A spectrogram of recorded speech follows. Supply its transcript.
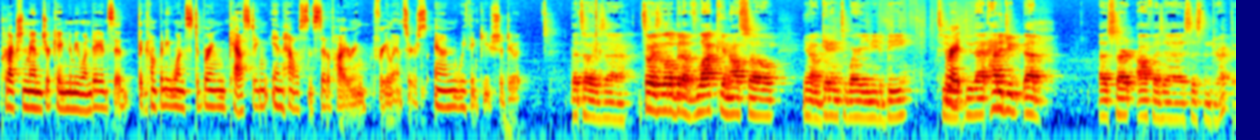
production manager came to me one day and said the company wants to bring casting in house instead of hiring freelancers, and we think you should do it. That's always uh, it's always a little bit of luck and also you know getting to where you need to be to Right. do that. How did you uh, uh, start off as an assistant director?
